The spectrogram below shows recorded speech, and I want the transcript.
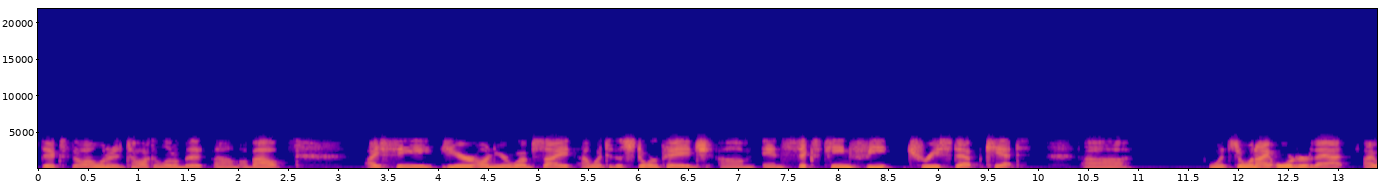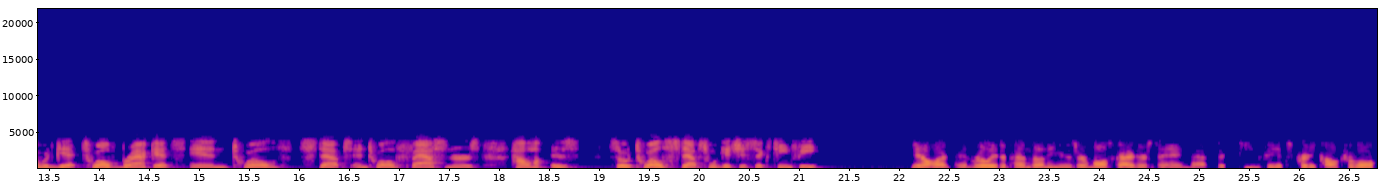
sticks, though, I wanted to talk a little bit um, about. I see here on your website, I went to the store page, um, and 16 feet tree step kit. Uh, when, so when I order that, I would get 12 brackets and 12 steps and 12 fasteners. How is so 12 steps will get you 16 feet? You know what? It really depends on the user. Most guys are saying that 16 feet is pretty comfortable.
